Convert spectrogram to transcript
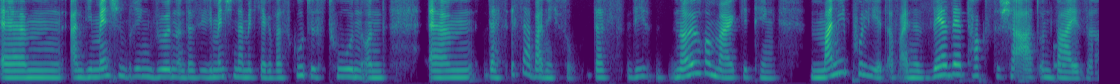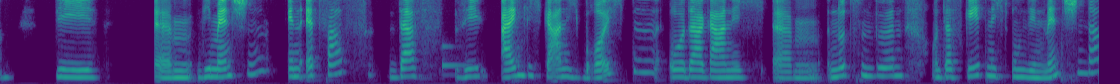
ähm, an die Menschen bringen würden und dass sie die Menschen damit ja was Gutes tun. Und ähm, das ist aber nicht so. dass die Neuromarketing manipuliert auf eine sehr, sehr toxische Art und Weise die, ähm, die Menschen in etwas, das sie eigentlich gar nicht bräuchten oder gar nicht ähm, nutzen würden. Und das geht nicht um den Menschen da,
